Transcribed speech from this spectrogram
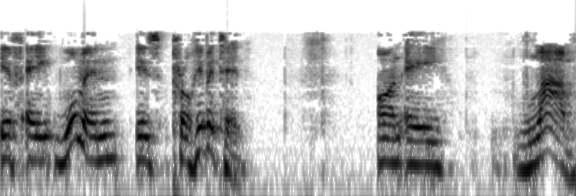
If a woman is prohibited on a lav,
